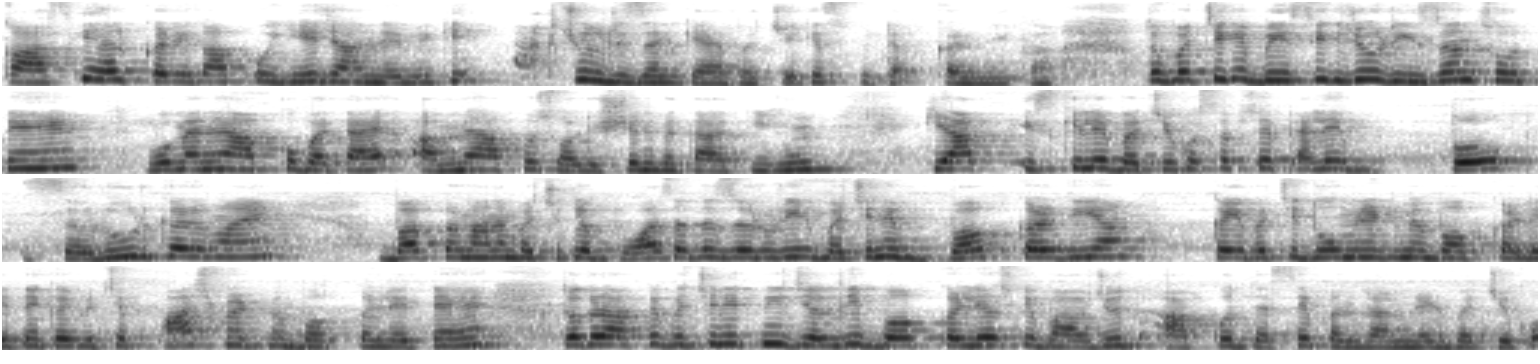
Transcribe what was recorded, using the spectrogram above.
काफ़ी हेल्प करेगा आपको ये जानने में कि एक्चुअल रीज़न क्या है बच्चे के स्पीटअप करने का। तो बच्चे के बेसिक जो रीज़न्स होते हैं, वो मैंने आपको बताया। अब मैं आपको सॉल्यूशन बताती हूँ कि आप इसके लिए बच्चे को सबसे पहले बर्प ज़रूर करवाएँ। बर्प करवाना बच्चे के लिए बहुत ज़्यादा ज़रूरी है। बच्चे ने बर्प कर दिया, कई बच्चे दो मिनट में बर्प कर लेते हैं, कई बच्चे पाँच मिनट में बर्प कर लेते हैं। तो अगर आपके बच्चे ने इतनी जल्दी बर्प कर लिया, उसके बावजूद आपको 10 से 15 मिनट बच्चे को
